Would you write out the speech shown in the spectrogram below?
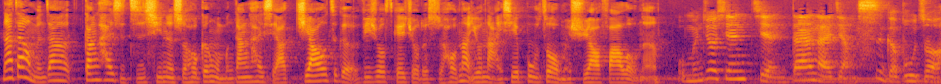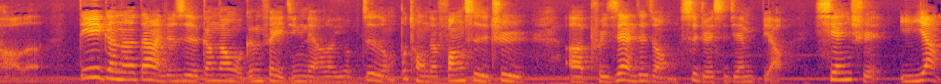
那在我们这样刚开始执行的时候，跟我们刚开始要教这个 visual schedule 的时候，那有哪一些步骤我们需要 follow 呢？我们就先简单来讲四个步骤好了。第一个呢，当然就是刚刚我跟 Faye 已经聊了，有这种不同的方式去呃 present 这种视觉时间表，先选一样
